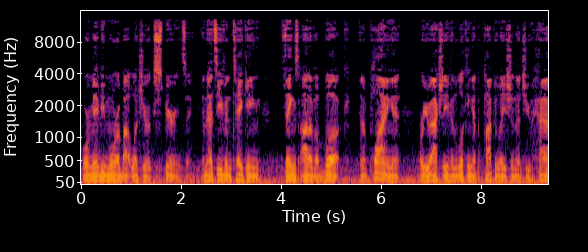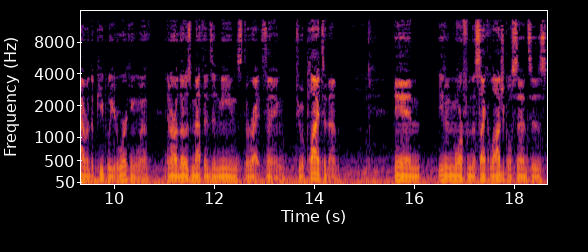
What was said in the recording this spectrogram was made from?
or maybe more about what you're experiencing? And that's even taking things out of a book and applying it or you actually even looking at the population that you have or the people you're working with? And are those methods and means the right thing to apply to them? And even more from the psychological sense is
